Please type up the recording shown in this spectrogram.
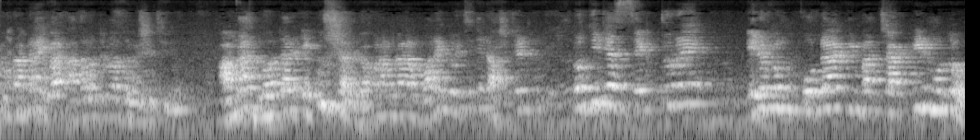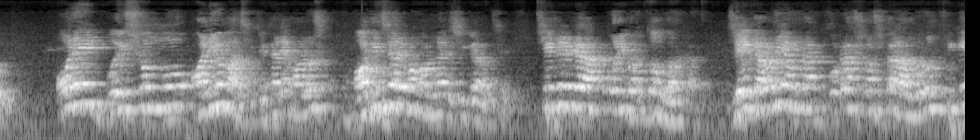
কোটাটা এবার আদালতের মাধ্যমে এসেছিল। আমরা দু হাজার একুশ সালে যখন আমরা মনে করেছি যে রাষ্ট্রের প্রতিটা সেক্টরে এরকম কোটা কিংবা চাকরির মতো অনেক বৈষম্য অনিয়ম আছে, যেখানে মানুষ অবিচার এবং অন্যায়ের শিকার হচ্ছে। সেটা একটা পরিবর্তন দরকার। যেই কারণে আমরা কোটা সংস্কার আন্দোলন থেকে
